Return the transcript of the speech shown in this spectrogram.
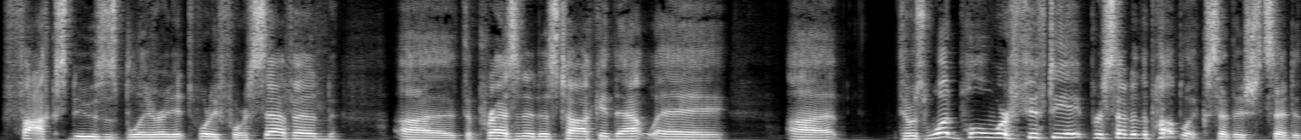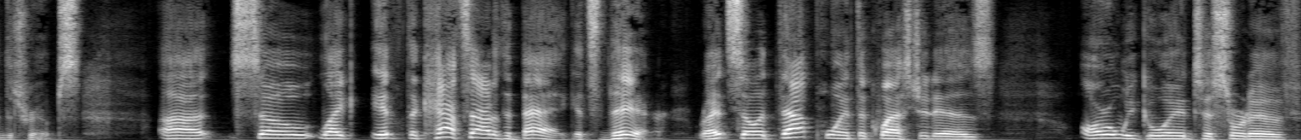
Fox News is blaring it twenty four seven. Uh, the president is talking that way. Uh, there was one poll where fifty eight percent of the public said they should send in the troops. Uh, so like if the cat's out of the bag, it's there, right? So at that point, the question is, are we going to sort of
